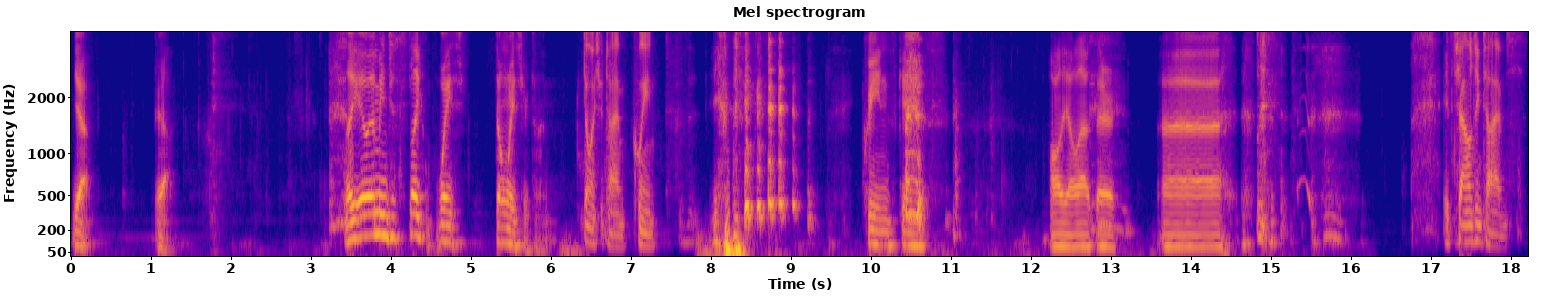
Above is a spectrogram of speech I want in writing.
Yeah. Yeah. Like I mean, just like waste. Don't waste your time. Don't waste your time, Queen. Queens, kings, all y'all out there. Uh, It's challenging times.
